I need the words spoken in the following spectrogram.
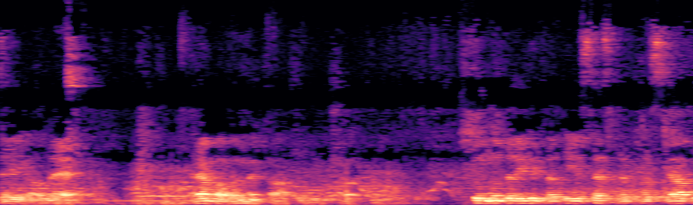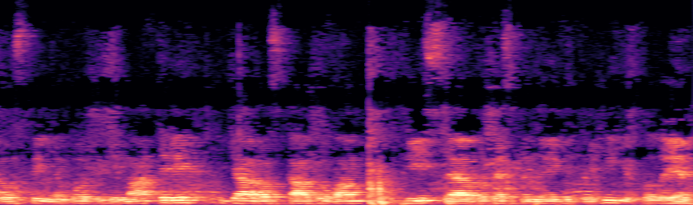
цей, але треба вимикати дівчата. Тому, дорогі брати і сестри, про свято Успіння Божої Матері я розкажу вам після Божественної літургії, коли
